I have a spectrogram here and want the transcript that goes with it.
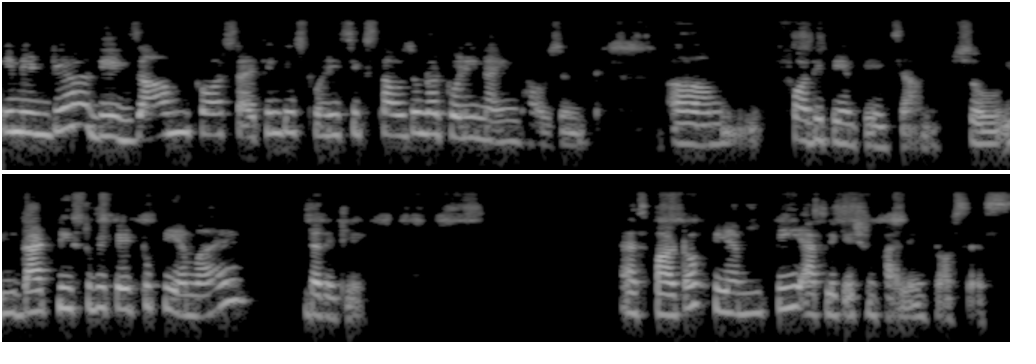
in India, the exam cost I think is twenty six thousand or twenty nine thousand um, for the PMP exam. So that needs to be paid to PMI directly as part of PMP application filing process.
